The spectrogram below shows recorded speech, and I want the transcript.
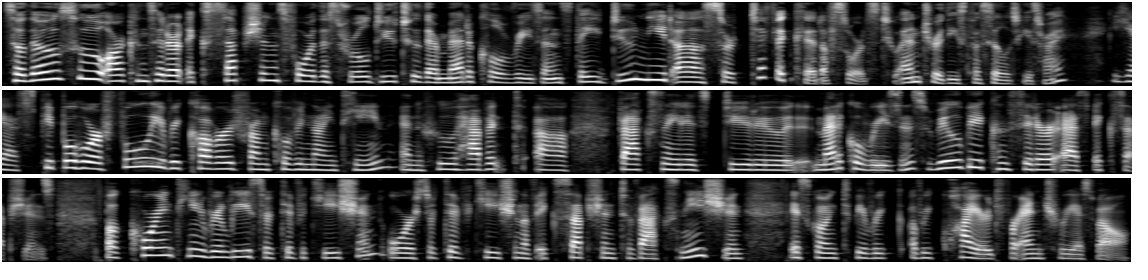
So those who are considered exceptions for this rule due to their medical reasons, they do need a certificate of sorts to enter these facilities, right? Yes, people who are fully recovered from COVID 19 and who haven't uh, vaccinated due to medical reasons will be considered as exceptions. But quarantine release certification or certification of exception to vaccination is going to be re- required for entry as well.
